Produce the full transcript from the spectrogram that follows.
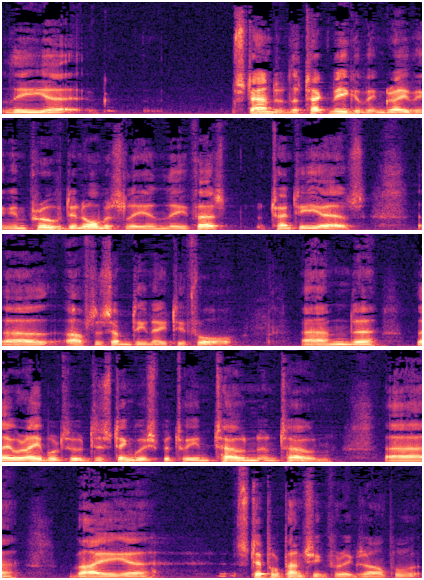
the uh, standard, the technique of engraving improved enormously in the first 20 years uh, after 1784, and uh, they were able to distinguish between tone and tone uh, by uh, stipple punching, for example.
